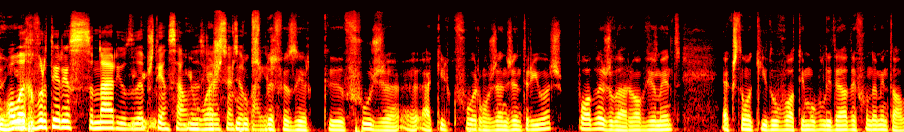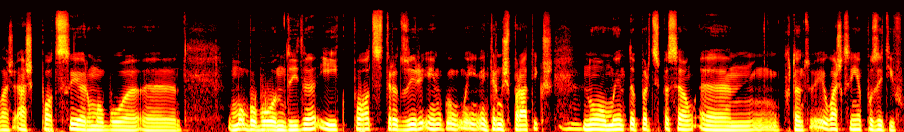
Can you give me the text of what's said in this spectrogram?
uh, ou a reverter esse cenário de abstenção eu, nas eleições europeias. Tudo o que se puder fazer que fuja uh, àquilo que foram os anos anteriores pode ajudar, obviamente. A questão aqui do voto e mobilidade é fundamental. Acho, acho que pode ser uma boa uma, boa medida e que pode se traduzir em, em, em termos práticos uhum. num aumento da participação. Um, portanto, eu acho que sim, é positivo.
